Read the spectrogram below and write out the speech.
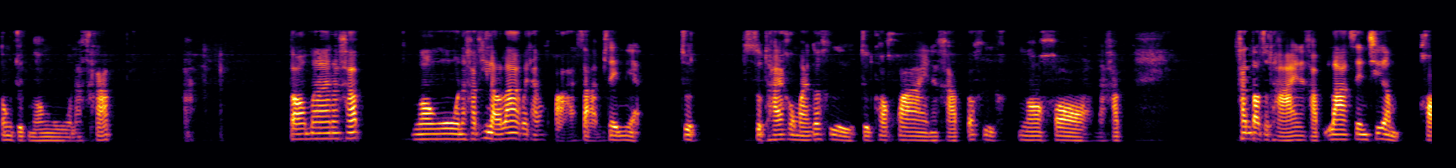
ตรงจุดงองูนะครับ ต่อมานะครับ งองูนะครับที่เราลากไปทางขวา 3 เซนเนี่ยจุดสุดท้ายของมันก็คือจุดคอควายนะครับ ก็คืองอคอนะครับ ขั้นตอนสุดท้ายนะครับ ลากเส้นเชื่อมคอ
